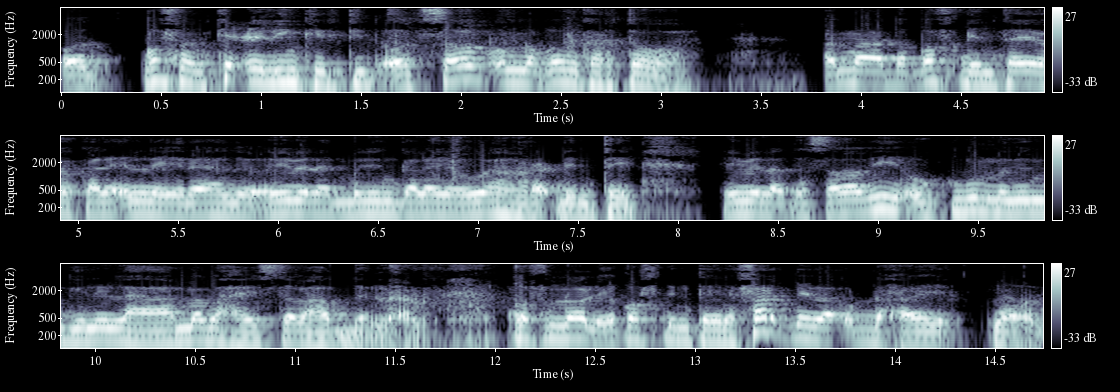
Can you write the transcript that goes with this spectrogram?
ood qofkan ka celin kartid ood sabab u noqon karto wa ama hadda qof dhintay oo kale in la yiraahdo hebelaan magangalay oo waa hore dhintay hebel hadda sababihii uu kugu magangeli lahaa maba haystaba hadda nacam qof nool iyo qof dhintayna farqibaa u dhexeeya nacam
